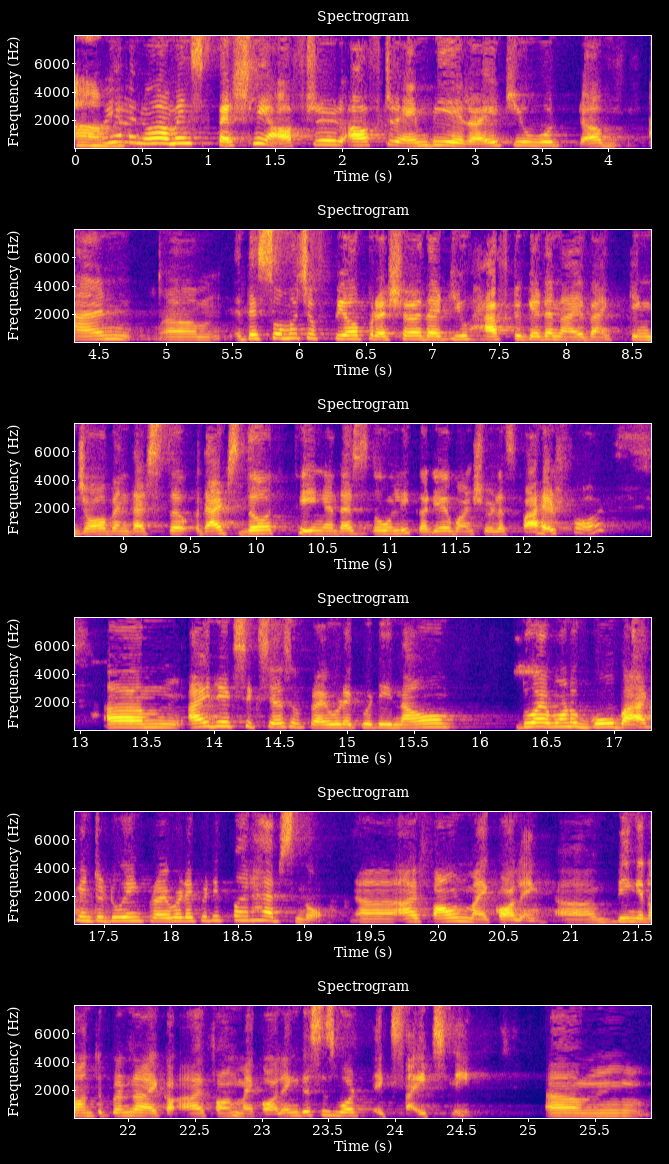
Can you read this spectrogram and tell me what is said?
Um, oh, yeah, no, I mean, especially after after MBA, right? You would, uh, and um, there's so much of peer pressure that you have to get an iBanking job, and that's the that's the thing, and that's the only career one should aspire for. Um, I did six years of private equity. Now, do I want to go back into doing private equity? Perhaps no. Uh, I found my calling. Uh, being an entrepreneur, I, I, found my calling. This is what excites me. Um,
